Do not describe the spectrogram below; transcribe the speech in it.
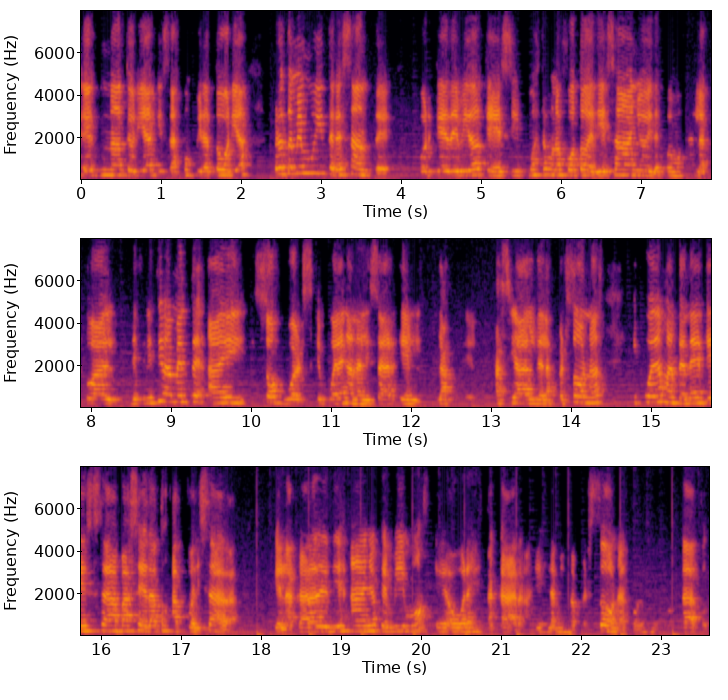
es una teoría quizás conspiratoria, pero también muy interesante, porque debido a que si muestras una foto de 10 años y después muestras la actual, definitivamente hay softwares que pueden analizar el, la, el facial de las personas y pueden mantener esa base de datos actualizada que la cara de 10 años que vimos eh, ahora es esta cara, es la misma persona con los mismos datos.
